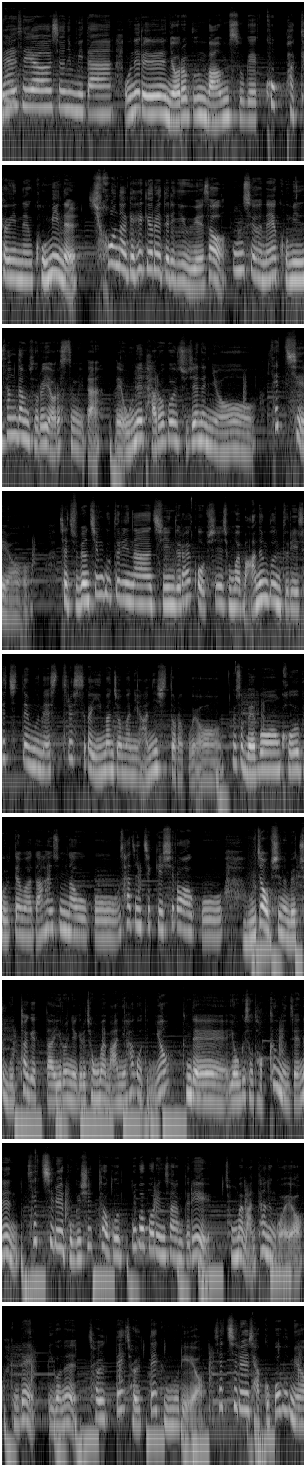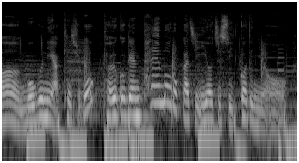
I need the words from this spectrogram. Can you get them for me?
안녕하세요, 수연입니다. 오늘은 여러분 마음속에 콕 박혀있는 고민을 시원하게 해결해드리기 위해서 홍수연의 고민 상담소를 열었습니다. 네, 오늘 다뤄볼 주제는요, 새치예요. 제 주변 친구들이나 지인들 할 거 없이 정말 많은 분들이 새치 때문에 스트레스가 이만저만이 아니시더라고요. 그래서 매번 거울 볼 때마다 한숨 나오고 사진 찍기 싫어하고 모자 없이는 외출 못하겠다 이런 얘기를 정말 많이 하거든요. 근데 여기서 더 큰 문제는 새치를 보기 싫다고 뽑아버린 사람들이 정말 많다는 거예요. 근데 이거는 절대 절대 금물이에요. 새치를 자꾸 뽑으면 모근이 약해지고 결국엔 탈모로까지 이어질 수 있거든요.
